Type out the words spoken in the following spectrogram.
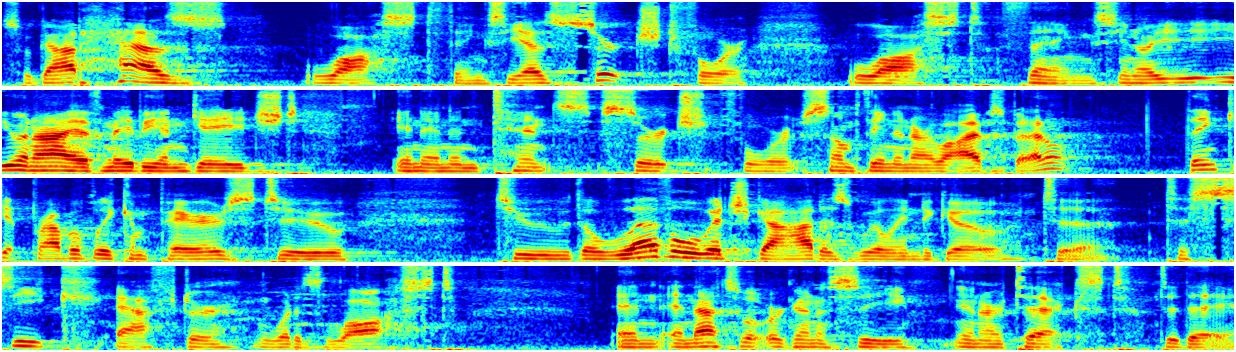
So God has lost things, He has searched for lost things. You know, you, you and I have maybe engaged in an intense search for something in our lives, but I don't think it probably compares to to the level which God is willing to go to, to seek after what is lost. And, and that's what we're going to see in our text today.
